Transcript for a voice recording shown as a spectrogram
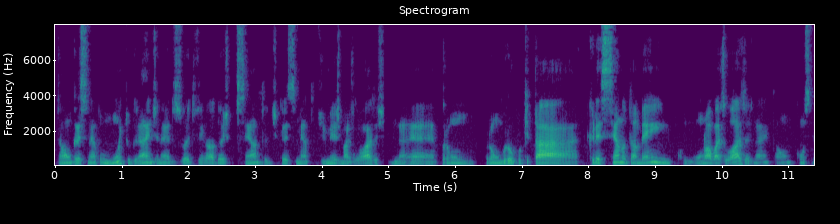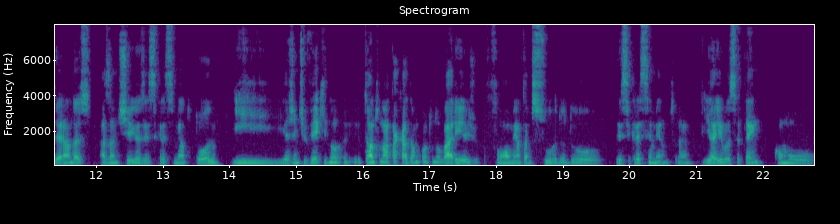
Então, um crescimento muito grande, né? 18,2% de crescimento de mesmas lojas né? é, para um, um grupo que está crescendo também com, com, novas lojas, né? Então, considerando as, as antigas, esse crescimento todo. E, e a gente vê que no, tanto no atacadão quanto no varejo foi um aumento absurdo do, desse crescimento, né? E aí você tem como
